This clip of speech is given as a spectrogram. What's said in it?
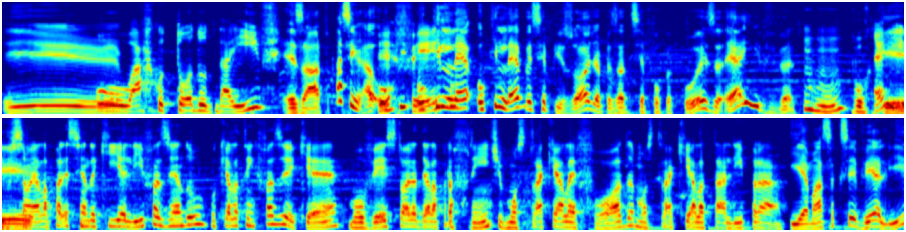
e... O arco todo da Eve. Exato. Assim, o que, o, que le- o que leva esse episódio, apesar de ser pouca coisa, é a Eve, velho. Uhum. Porque... É a Eve, são ela aparecendo aqui e ali fazendo o que ela tem que fazer, que é mover a história dela pra frente, mostrar que ela é foda, mostrar que ela tá ali pra. E é massa que você vê ali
